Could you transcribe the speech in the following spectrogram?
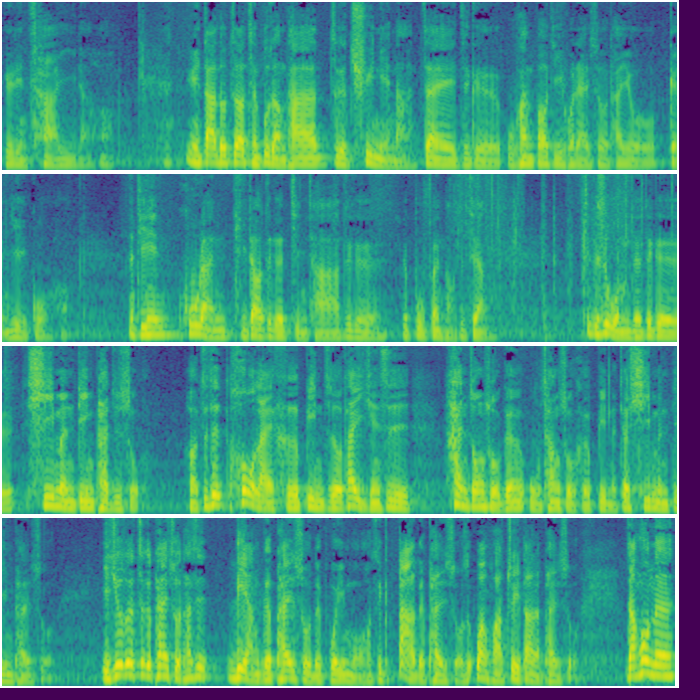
有点诧异了哈。因为大家都知道陈部长他这个去年啊，在这个武汉包机回来的时候，他有哽咽过哈。那今天忽然提到这个警察这个的部分哦，是这样，这个是我们的这个西门町派出所，好，这是后来合并之后，他以前是汉中所跟武昌所合并的，叫西门町派出所。也就是说，这个派出所它是两个派出所的规模，是一个大的派出所，是万华最大的派出所。然后呢，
